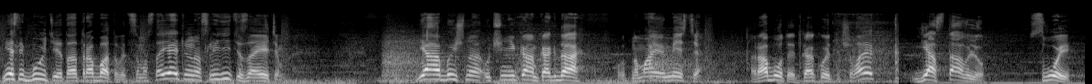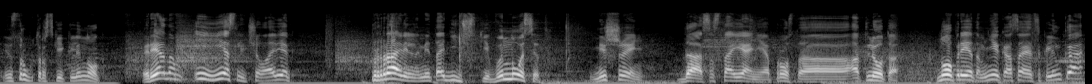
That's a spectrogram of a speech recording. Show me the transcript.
Если будете это отрабатывать самостоятельно, следите за этим. Я обычно ученикам, когда вот на моем месте работает какой-то человек, я ставлю свой инструкторский клинок рядом, и если человек правильно методически выносит мишень до состояния просто а, отлета, но при этом не касается клинка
